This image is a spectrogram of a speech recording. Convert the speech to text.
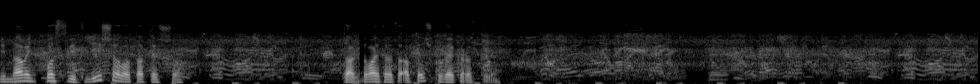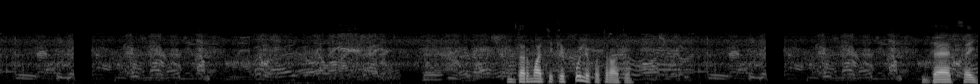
І навіть посвітлішало, та ти що? Так, давай зараз аптечку використаю. Дарма тільки пулі потратив. Де цей?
